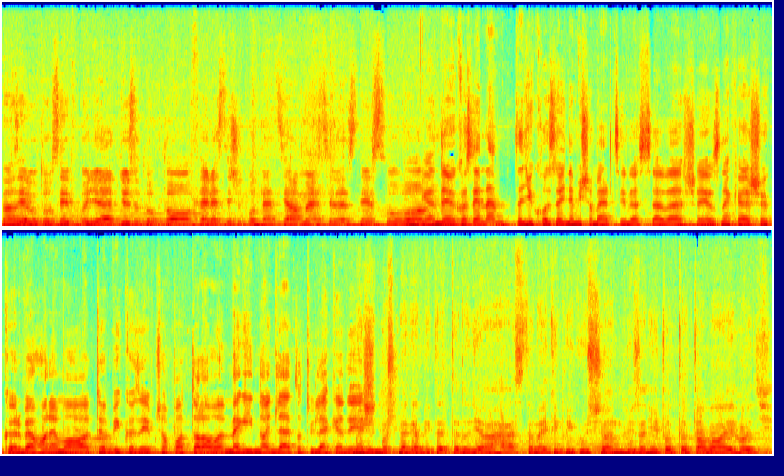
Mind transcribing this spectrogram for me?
aztán azért utóbb szép, ugye győzött ott a fejlesztési potenciál a Mercedesnél, szóval Igen, de ők azért nem, tegyük hozzá, hogy nem is a Mercedes-szel versenyeznek első körben, hanem a többi középcsapattal, ahol megint nagy lehet a tülekedés. Megint most megemlítetted ugye a házt, amely tipikusan bizonyította tavaly, hogy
